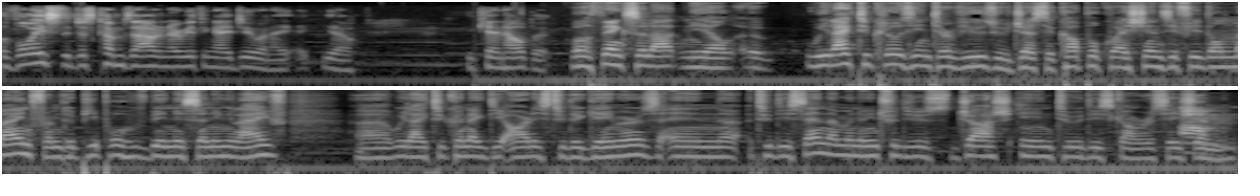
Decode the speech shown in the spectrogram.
a voice that just comes out in everything I do, and I you know, you can't help it. Well, thanks a lot, Neal. Uh, we like to close interviews with just a couple questions, if you don't mind, from the people who've been listening live. Uh, we like to connect the artists to the gamers, and uh, to this end, I'm going to introduce Josh into this conversation. Um,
